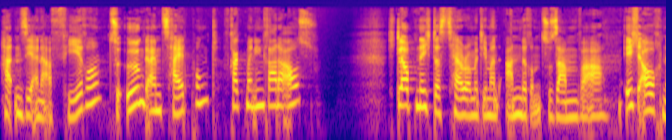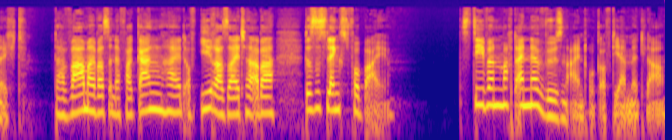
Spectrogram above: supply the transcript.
Hatten sie eine Affäre? Zu irgendeinem Zeitpunkt? fragt man ihn gerade aus. Ich glaube nicht, dass Tara mit jemand anderem zusammen war. Ich auch nicht. Da war mal was in der Vergangenheit auf ihrer Seite, aber das ist längst vorbei. Steven macht einen nervösen Eindruck auf die Ermittler.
